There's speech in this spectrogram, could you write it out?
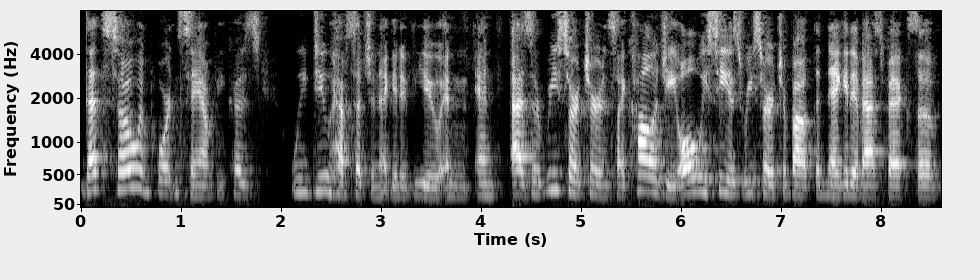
That's so important, Sam, because we do have such a negative view. And and as a researcher in psychology, all we see is research about the negative aspects of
